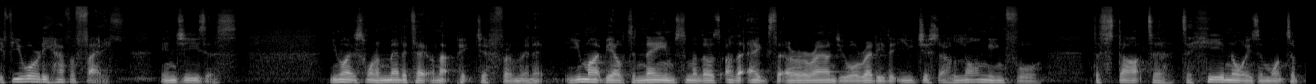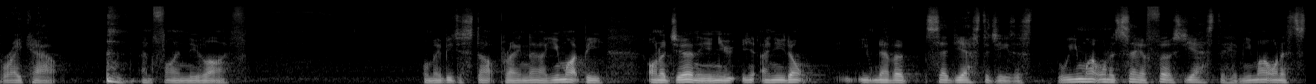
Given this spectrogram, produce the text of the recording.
if you already have a faith in Jesus, you might just want to meditate on that picture for a minute. You might be able to name some of those other eggs that are around you already that you just are longing for to start to, to hear noise and want to break out and find new life. Or maybe just start praying now. You might be on a journey and you, and you don't, you've never said yes to Jesus. Well, you might want to say a first yes to him. You might want to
